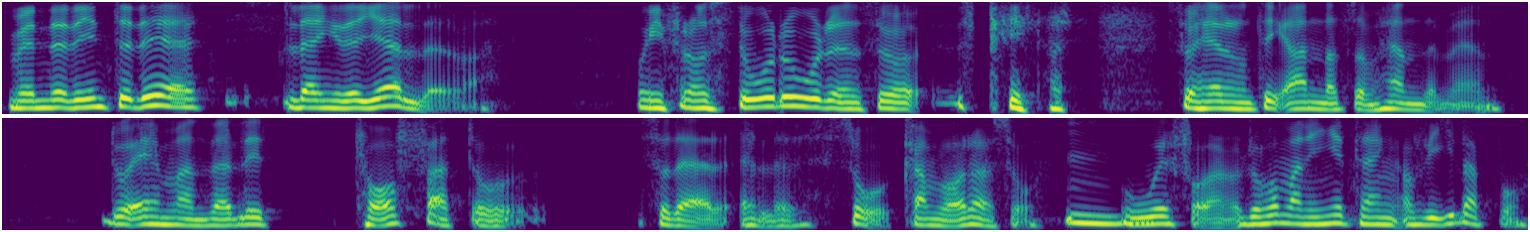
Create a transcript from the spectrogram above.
Men när det inte det längre gäller, va? och inför de stororden så spelar så är det någonting annat som händer med en. Då är man väldigt tafatt och sådär, eller så, kan vara så, mm. oerfaren. Och då har man ingenting att vila på.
